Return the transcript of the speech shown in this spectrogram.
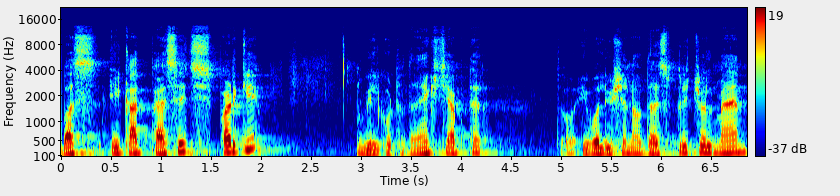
बस एक आध पैसेज पढ़ के will go to the next chapter तो evolution of the spiritual man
